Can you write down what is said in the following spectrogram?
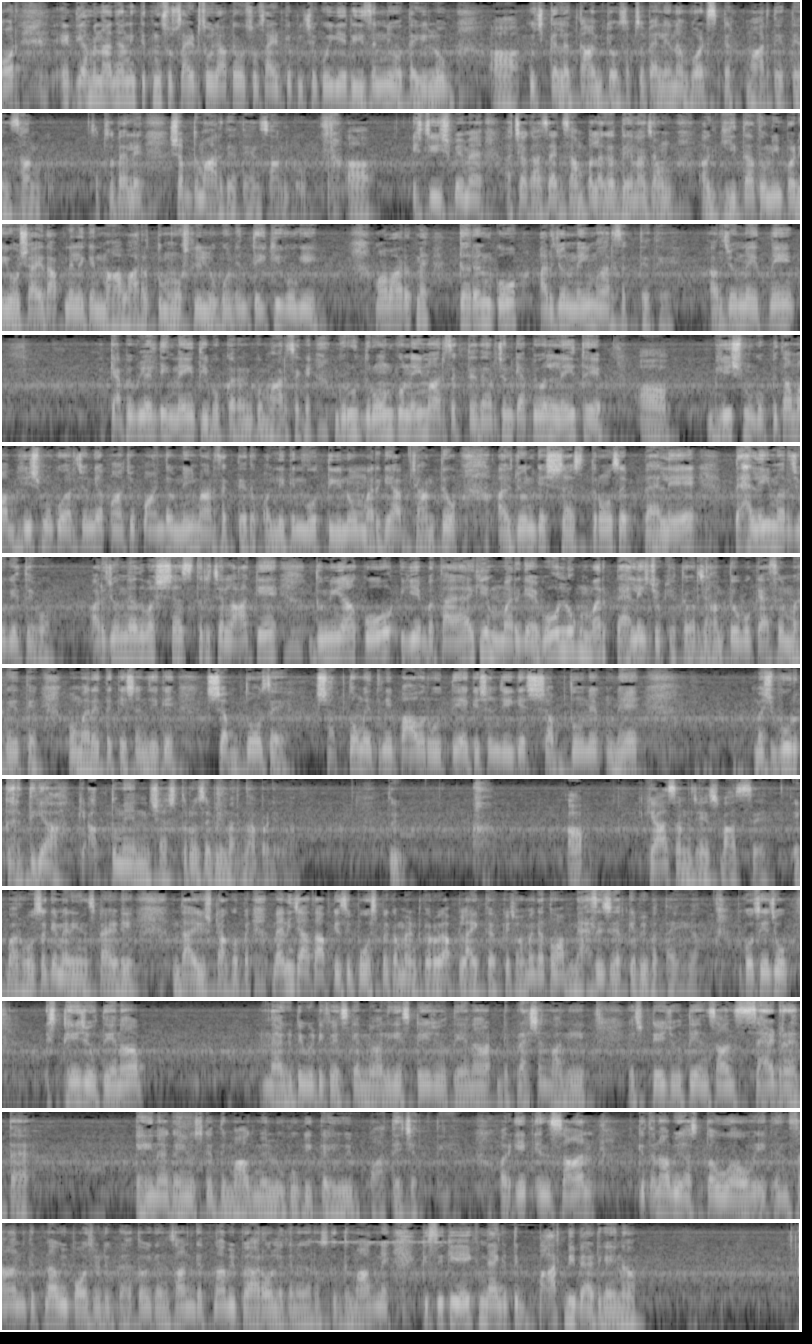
और इंडिया में ना जाने कितनी सुसाइड्स हो जाते हैं और सुसाइड के पीछे कोई ये रीज़न नहीं होता कि लोग आ, कुछ गलत काम किया हो। सबसे पहले ना वर्ड्स मार देते हैं इंसान को। सबसे पहले शब्द मार देते हैं इंसान को। आ, इस चीज़ पे मैं अच्छा खासा एग्जांपल अगर देना चाहूँ गीता तो नहीं पढ़ी हो शायद आपने, लेकिन महाभारत तो मोस्टली लोगों ने देखी होगी। महाभारत में करण को अर्जुन नहीं मार सकते थे। अर्जुन में इतनी कैपेबिलिटी नहीं थी वो करण को मार सके। गुरु द्रोण को नहीं मार सकते थे, अर्जुन कैपेबल नहीं थे। भीष्म को, पितामह भीष्म को अर्जुन या पाँचों पांडव नहीं मार सकते थे, और लेकिन वो तीनों मर गए। आप जानते हो, अर्जुन के शस्त्रों से पहले पहले ही मर चुके थे वो। अर्जुन ने वह शस्त्र चला के दुनिया को ये बताया है कि ये मर गए। वो लोग मर पहले ही चुके थे। और जानते हो वो कैसे मरे थे? वो मरे थे किशन जी के शब्दों से। शब्दों में इतनी पावर होती है किशन जी के शब्दों ने उन्हें मजबूर कर दिया कि अब तुम्हें इन शस्त्रों से भी मरना पड़ेगा। तो आप क्या समझें इस बात से? एक बार हो सके मेरी insta I D Dayush Thakur पे। मैं नहीं चाहता आप किसी पोस्ट पे कमेंट करो आप लाइक करके जाओ। मैं कहता हूँ आप मैसेज करके भी बताइएगा। बिकॉज़ ये जो स्टेज होती है ना नेगेटिविटी फेस करने वाली, ये स्टेज होती है ना डिप्रेशन वाली स्टेज होती है इंसान सैड रहता है। कहीं ना कहीं उसके दिमाग में लोगों की कही हुई बातें चलती हैं। और एक इंसान कितना भी हंसता हुआ हो, एक इंसान कितना भी पॉजिटिव रहता हो, एक इंसान कितना भी प्यारा हो, लेकिन अगर उसके दिमाग में किसी की एक नेगेटिव बात भी बैठ गई ना,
